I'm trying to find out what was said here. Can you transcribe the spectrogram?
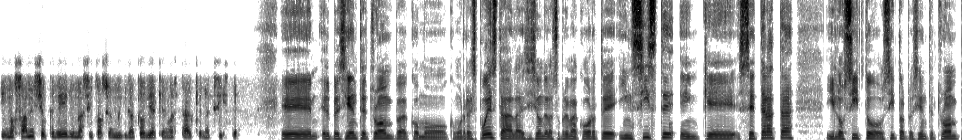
y nos han hecho creer una situación migratoria que no está, que no existe. Eh, el presidente Trump, eh, como, como respuesta a la decisión de la Suprema Corte, insiste en que se trata, y lo cito, cito al presidente Trump,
